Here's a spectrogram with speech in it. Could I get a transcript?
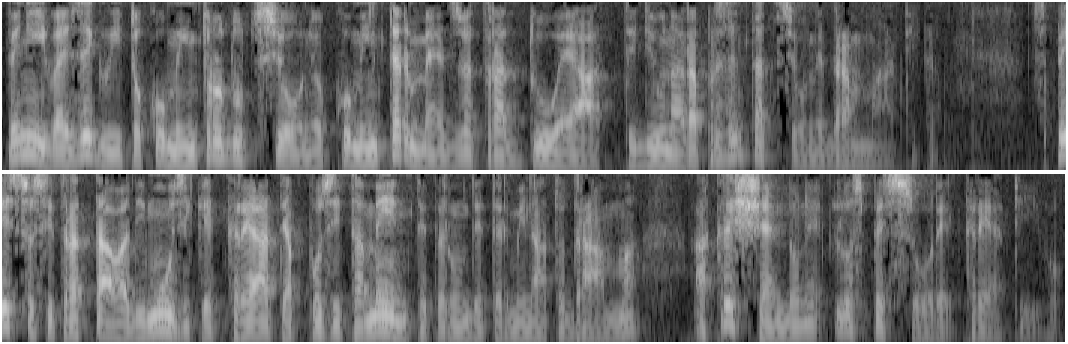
veniva eseguito come introduzione o come intermezzo tra due atti di una rappresentazione drammatica. Spesso si trattava di musiche create appositamente per un determinato dramma, accrescendone lo spessore creativo.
